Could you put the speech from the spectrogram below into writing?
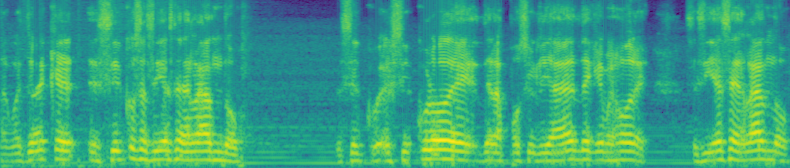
la cuestión es que el circo se sigue cerrando. El círculo, de, de, las posibilidades de que mejore se sigue cerrando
